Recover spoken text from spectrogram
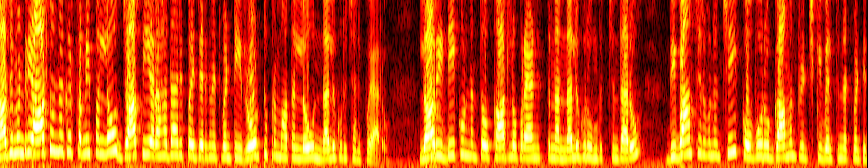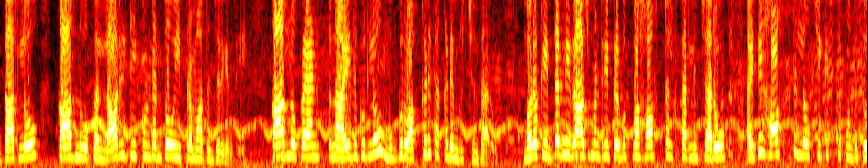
రాజమండ్రి ఆటోనగర్ సమీపంలో జాతీయ రహదారిపై జరిగినటువంటి రోడ్డు ప్రమాదంలో నలుగురు చనిపోయారు. లారీ ఢీకొండంతో కారులో ప్రయాణిస్తున్న నలుగురు మృతి చెందారు. దివాన్ చెరువు నుంచి కొవ్వూరు గామన్ బ్రిడ్జ్కి వెళ్తున్నటువంటి దారిలో కారును ఒక లారీ ఢీకొండంతో ఈ ప్రమాదం జరిగింది. కారులో ప్రయాణిస్తున్న ఐదుగురిలో ముగ్గురు అక్కడికక్కడే మృతి చెందారు. మరొక ఇద్దరిని రాజమండ్రి ప్రభుత్వ హాస్పిటల్కు తరలించారు. అయితే హాస్పిటల్లో చికిత్స పొందుతూ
